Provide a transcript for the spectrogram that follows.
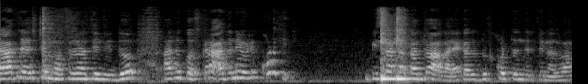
ರಾತ್ರಿ ಅಷ್ಟೇ ಮೊಸರನ್ನ ತಿಂದಿದ್ದು. ಅದಕ್ಕೋಸ್ಕರ ಅದನ್ನೇ ಇವಳಿಗೆ ಕೊಡ್ತೀನಿ. ಬಿಸಾಕಂತೂ ಆಗಲ್ಲ. ಯಾಕಂದ್ರೆ ದುಡ್ಡು ಕೊಟ್ಟು ತಂದಿರ್ತೀನಲ್ವಾ?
